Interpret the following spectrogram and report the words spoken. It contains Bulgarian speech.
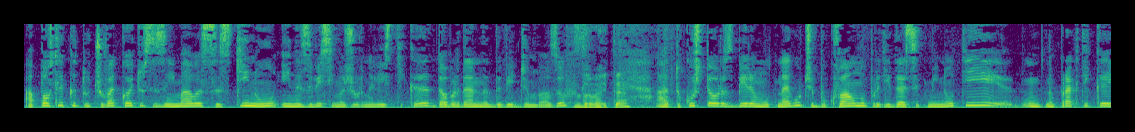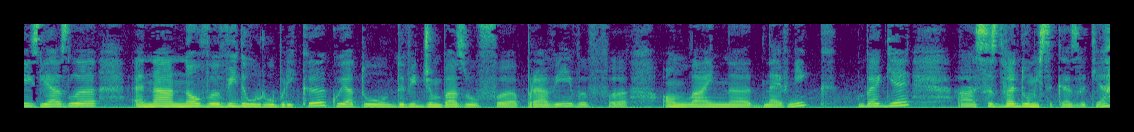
а после като човек, който се занимава с кино и независима журналистика. Добър ден на Давид Джамбазов. Здравейте. А, току-що разбирам от него, че буквално преди 10 минути на практика е излязла една нова видеорубрика, която Давид Джамбазов прави в онлайн дневник БГ. А, с две думи се казва тя.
